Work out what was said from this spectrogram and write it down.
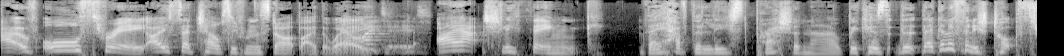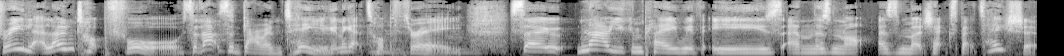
Out of all three, I said Chelsea from the start, by the way. Yeah, I did. I actually think they have the least pressure now because they're going to finish top three, let alone top four. So that's a guarantee. You're going to get top three. So now you can play with ease and there's not as much expectation.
